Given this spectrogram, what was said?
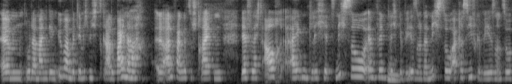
Ähm, oder mein Gegenüber, mit dem ich mich jetzt gerade beinahe äh, anfange zu streiten, wäre vielleicht auch eigentlich jetzt nicht so empfindlich mhm. gewesen oder nicht so aggressiv gewesen und so.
